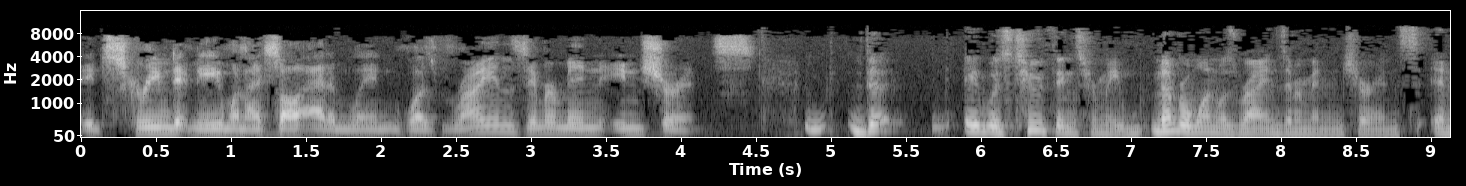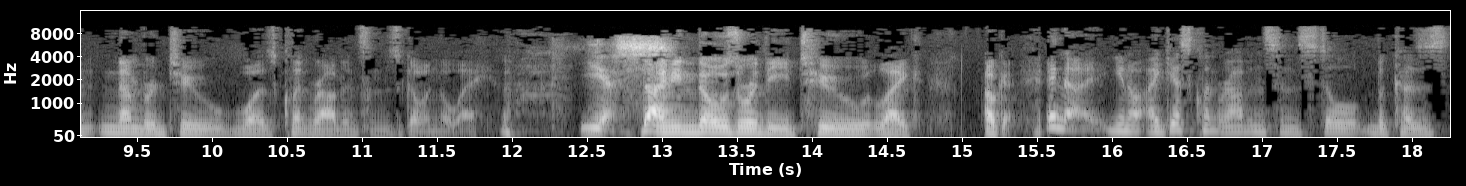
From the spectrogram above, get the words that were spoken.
it screamed at me when I saw Adam Lind was Ryan Zimmerman insurance. the it was two things for me. Number one was Ryan Zimmerman insurance, and number two was Clint Robinson's going away. Yes, I mean, those were the two like okay. And uh, you know, I guess Clint Robinson still because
